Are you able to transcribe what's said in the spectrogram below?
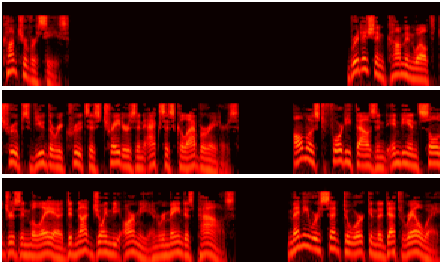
Controversies British and Commonwealth troops viewed the recruits as traitors and Axis collaborators. Almost 40,000 Indian soldiers in Malaya did not join the army and remained as POWs. Many were sent to work in the death railway,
